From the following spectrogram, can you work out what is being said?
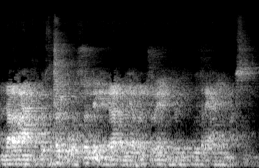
andare avanti in questo percorso e ottenere la bandiera arancione di due o tre anni al massimo.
